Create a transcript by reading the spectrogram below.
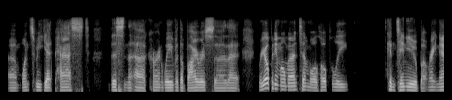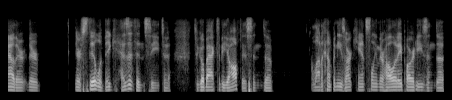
um, once we get past this uh, current wave of the virus, uh, that reopening momentum will hopefully continue. But right now, there there there's still a big hesitancy to to go back to the office, and uh, a lot of companies are canceling their holiday parties. And uh,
